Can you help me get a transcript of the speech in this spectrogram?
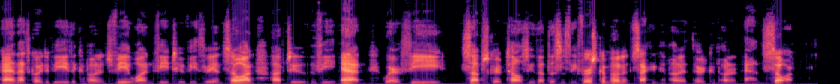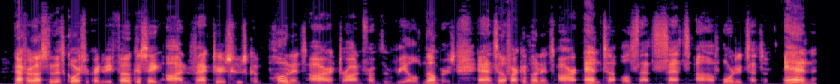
and that's going to be the components v1, v2, v3, and so on up to vn, where v subscript tells you that this is the first component, second component, third component, and so on. Now for most of this course, we're going to be focusing on vectors whose components are drawn from the real numbers. And so if our components are n tuples, that's sets of ordered sets of n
